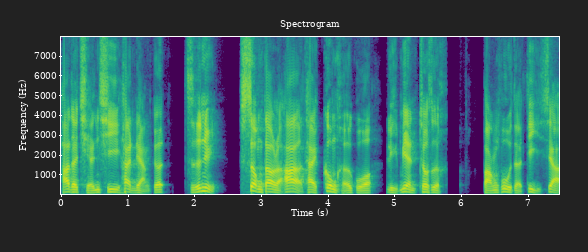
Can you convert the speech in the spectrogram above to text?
他的前妻和两个子女送到了阿尔泰共和国里面，就是防护的地下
